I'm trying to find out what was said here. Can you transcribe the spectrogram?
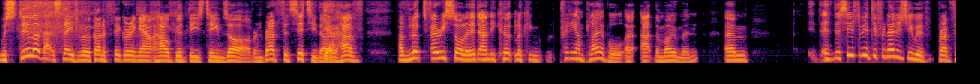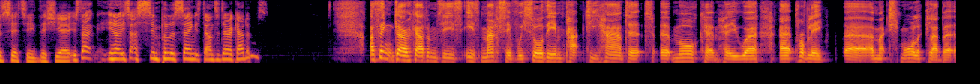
we're still at that stage where we're kind of figuring out how good these teams are. And Bradford City though yeah. have have looked very solid. Andy Cook looking pretty unplayable at, at the moment. Um, there seems to be a different energy with Bradford City this year. Is that you know is that as simple as saying it's down to Derek Adams? I think Derek Adams is is massive. We saw the impact he had at, at Morecambe, who were uh, probably uh, a much smaller club at,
